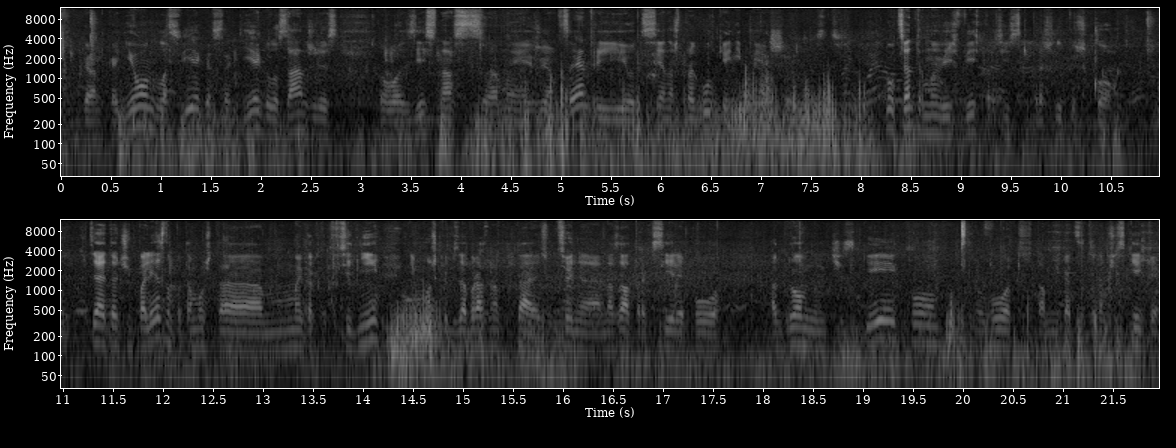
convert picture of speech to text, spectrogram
в Гранд Каньон, Лас-Вегас, Сан-Диего, Лос-Анджелес. Вот здесь у нас, мы живем в центре, и вот все наши прогулки, они пешие. Ну, центр мы весь, весь практически прошли пешком. Хотя это очень полезно, потому что мы как-то все дни немножко безобразно питались. Вот сегодня на завтрак сели по огромному чизкейку. Вот, там, мне кажется, в этом чизкейке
